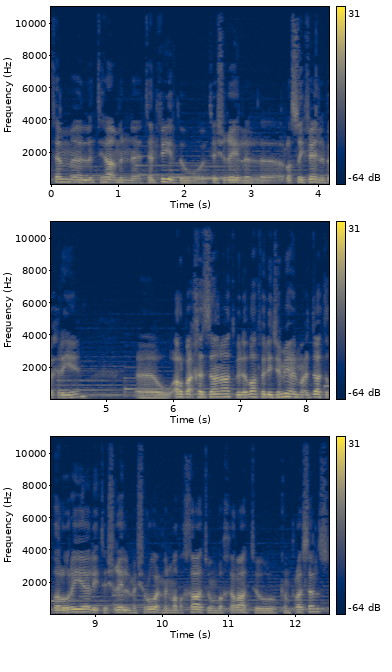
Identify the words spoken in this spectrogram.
تم الانتهاء من تنفيذ وتشغيل الرصيفين البحريين وأربع خزانات بالإضافة لجميع المعدات الضرورية لتشغيل المشروع من مضخات ومبخرات وكمبرسرز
